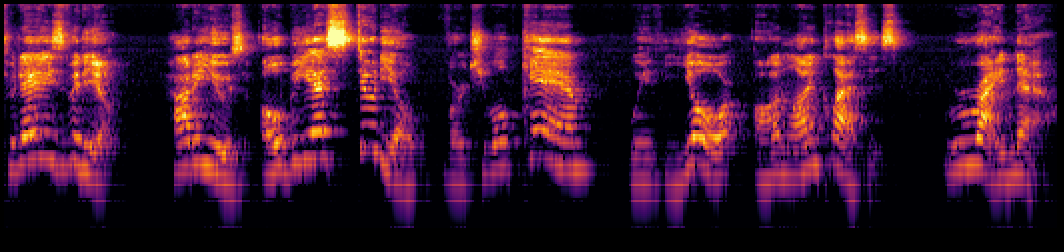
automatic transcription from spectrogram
Today's video, how to use OBS Studio Virtual Cam with your online classes right now.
